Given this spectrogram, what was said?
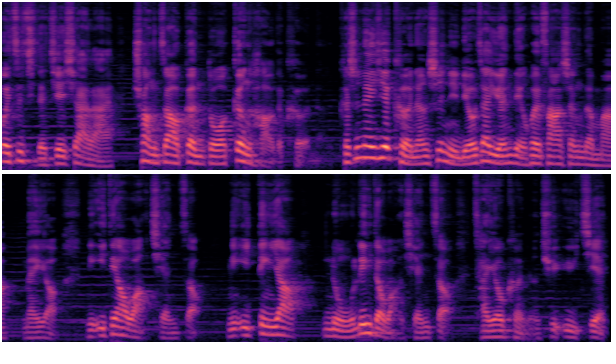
为自己的接下来创造更多更好的可能。可是那些可能是你留在原点会发生的吗？没有，你一定要往前走，你一定要努力的往前走，才有可能去遇见，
